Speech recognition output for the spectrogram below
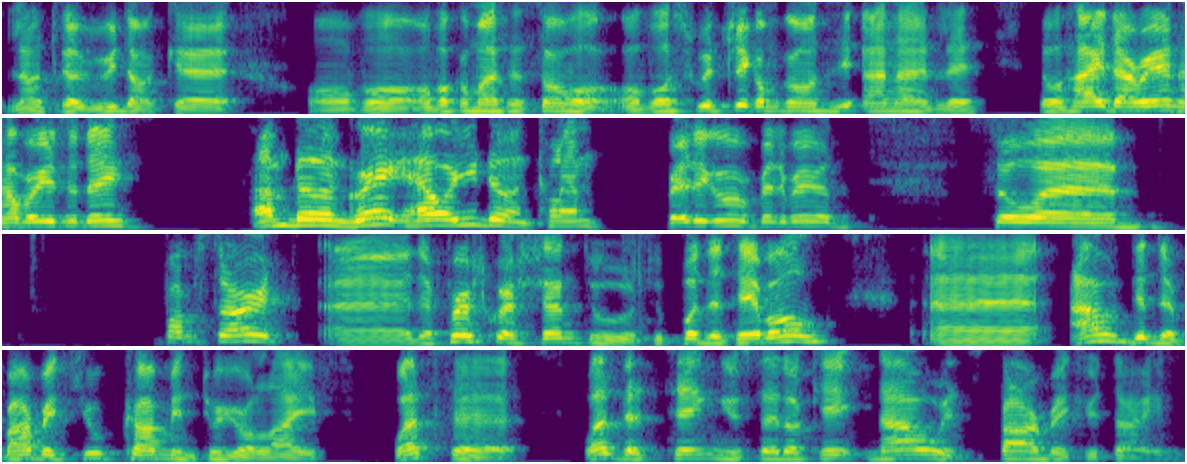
l'entrevue. Donc, on, va, on va commencer ça. On va, on va switcher, comme on dit, en anglais. So, hi, Darian. How are you today? I'm doing great. How are you doing, Clem? Pretty good, pretty good. So, um, from start, uh, the first question to to put the table: uh, How did the barbecue come into your life? What's uh, what's the thing you said? Okay, now it's barbecue time.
